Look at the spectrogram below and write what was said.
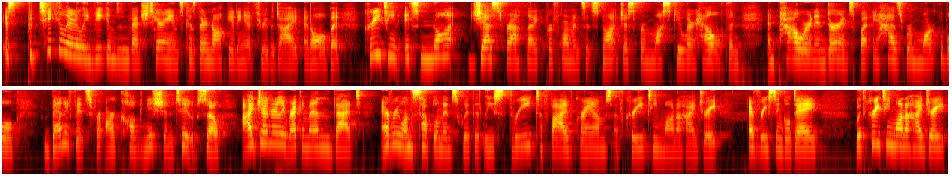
is particularly vegans and vegetarians because they're not getting it through the diet at all. But creatine, it's not just for athletic performance, it's not just for muscular health and, and power and endurance, but it has remarkable benefits for our cognition too. So I generally recommend that everyone supplements with at least three to five grams of creatine monohydrate every single day. With creatine monohydrate,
